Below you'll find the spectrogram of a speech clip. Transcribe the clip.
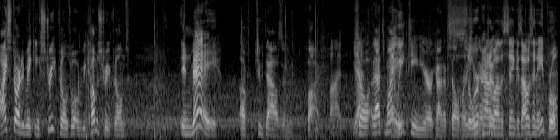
I started making street films, what would become street films, in May of 2005. Five. Five. Yeah. So that's my we- 18 year kind of celebration. So we're there, kind of on the same because I was in April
